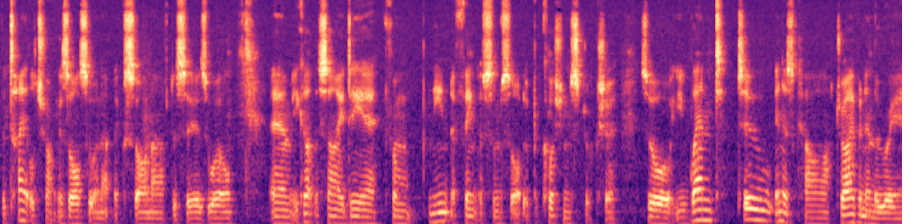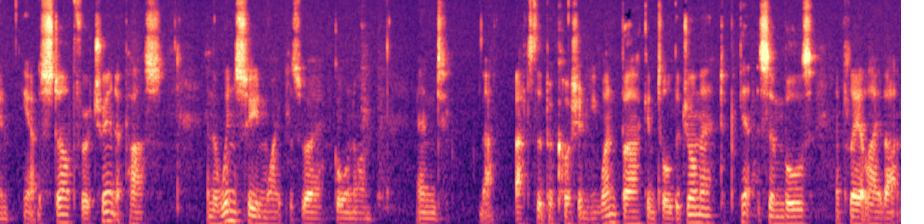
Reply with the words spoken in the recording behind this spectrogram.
The title track is also an epic song, I have to say as well. Um, he got this idea from needing to think of some sort of percussion structure. So he went to in his car, driving in the rain. He had to stop for a train to pass, and the windscreen wipers were going on, and that that's the percussion. He went back and told the drummer to get the cymbals and play it like that.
